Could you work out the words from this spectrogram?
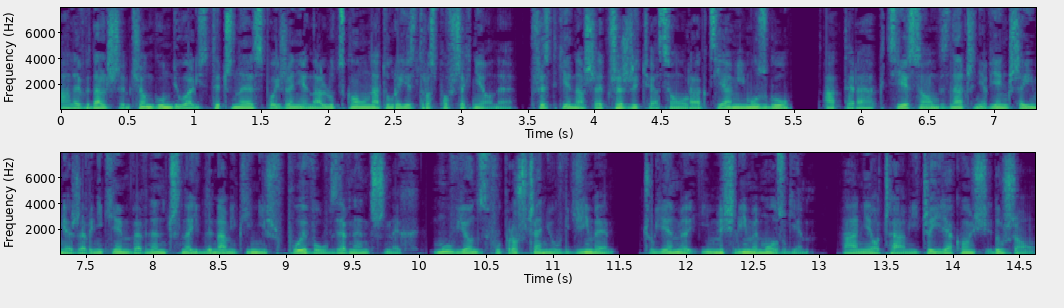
Ale w dalszym ciągu dualistyczne spojrzenie na ludzką naturę jest rozpowszechnione. Wszystkie nasze przeżycia są reakcjami mózgu, a te reakcje są w znacznie większej mierze wynikiem wewnętrznej dynamiki niż wpływów zewnętrznych. Mówiąc w uproszczeniu widzimy, czujemy i myślimy mózgiem, a nie oczami czy jakąś duszą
